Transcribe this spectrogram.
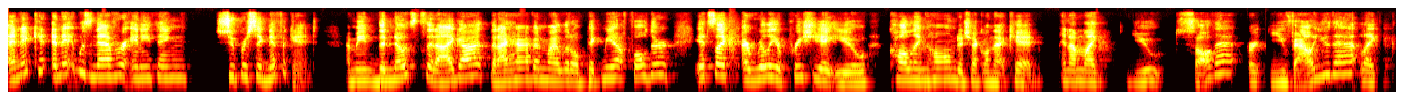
and it can, and it was never anything super significant. I mean, the notes that I got that I have in my little pick me up folder, it's like, I really appreciate you calling home to check on that kid. And I'm like, you saw that or you value that? Like,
